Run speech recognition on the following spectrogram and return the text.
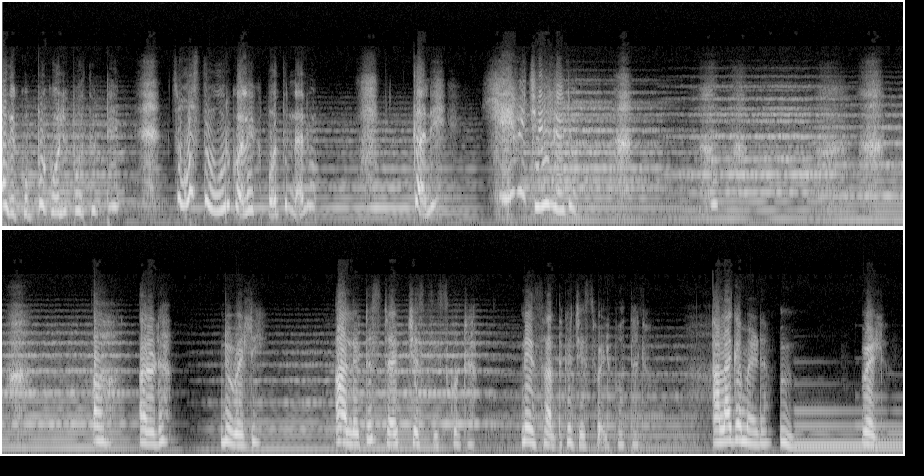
అది కుప్ప కూలిపోతుంటే చూస్తూ ఊరుకోలేకపోతున్నాను. కానీ ఏమి చేయలేను. ఆ, అరుణ నువ్వు వెళ్ళి ఆ లెటర్స్ టైప్ చేసి తీసుకుంటా. నేను సంతకం చేసి వెళ్ళిపోతాను. అలాగే మేడం. వెళ్ళు.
